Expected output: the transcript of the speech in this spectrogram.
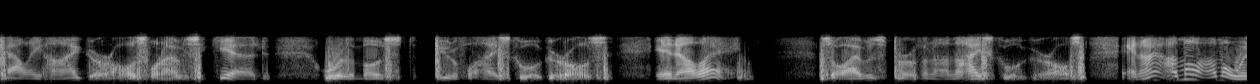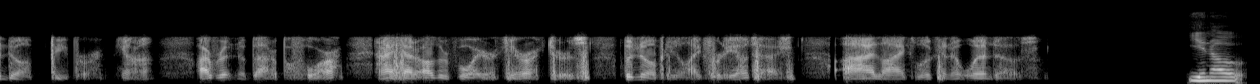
Pali High girls, when I was a kid, were the most beautiful high school girls in LA. So I was perving on the high school girls, and I, I'm a I'm a window peeper. You know, I've written about it before, and I had other voyeur characters, but nobody liked Otash. I like looking at windows. You know,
